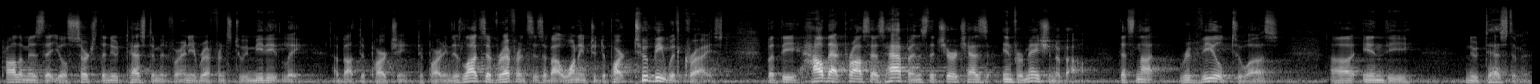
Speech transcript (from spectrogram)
Problem is that you'll search the New Testament for any reference to immediately about departing. departing. There's lots of references about wanting to depart to be with Christ, but the, how that process happens, the church has information about. That's not revealed to us uh, in the New Testament.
